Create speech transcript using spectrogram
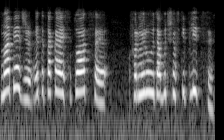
Но опять же, это такая ситуация, формируют обычно в теплице.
